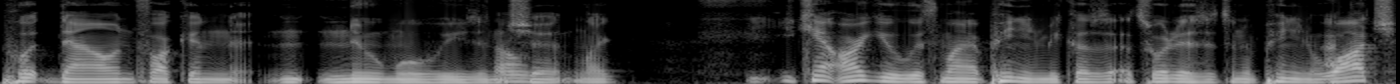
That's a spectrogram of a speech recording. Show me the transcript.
put down fucking n- new movies and Oh. shit. Like you can't argue with my opinion because that's what it is. It's an opinion. Watch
